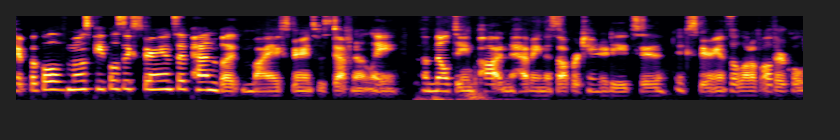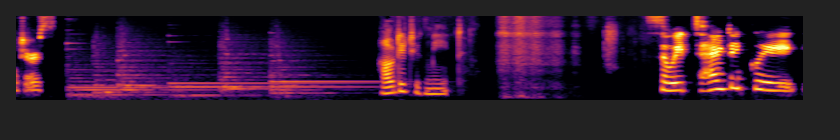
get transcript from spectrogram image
typical of most people's experience at Penn, but my experience was definitely a melting pot and having this opportunity to experience a lot of other cultures. How did you meet? So we technically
